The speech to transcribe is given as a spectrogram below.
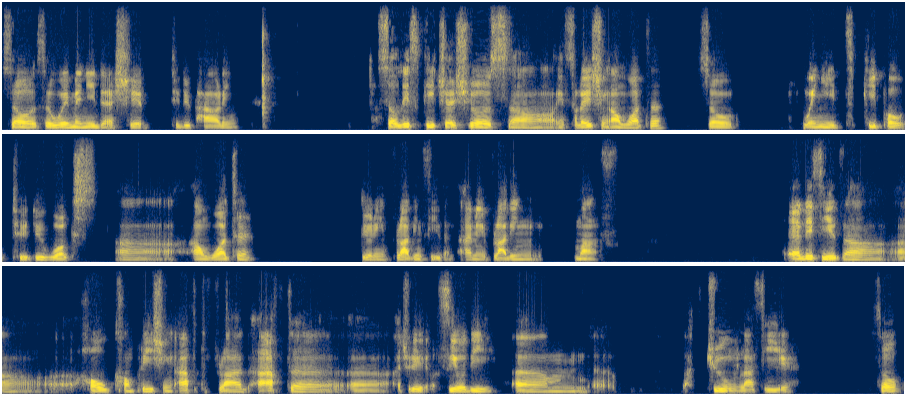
So, so we may need a ship to do piling. So this picture shows uh, installation on water. So we need people to do works uh, on water during flooding season, I mean flooding month. And this is a, a whole completion after flood, after uh, actually COD um, uh, June last year. So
